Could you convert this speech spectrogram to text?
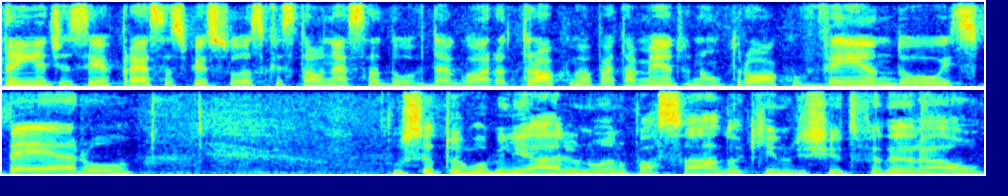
tem a dizer para essas pessoas que estão nessa dúvida agora? Troco meu apartamento, não troco, vendo, espero? O setor imobiliário no ano passado, aqui no Distrito Federal,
